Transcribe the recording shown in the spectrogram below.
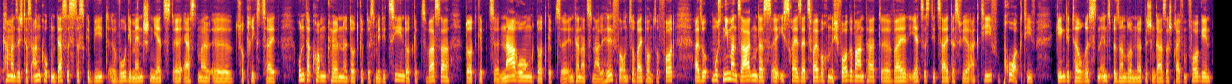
kann man sich das angucken. Das ist das Gebiet, äh, wo die Menschen jetzt äh, erstmal äh, zur Kriegszeit unterkommen können. Dort gibt es Medizin, dort gibt es Wasser, dort gibt es äh, Nahrung, dort gibt es äh, internationale Hilfe und so weiter und so fort. Also muss niemand sagen, dass Israel seit zwei Wochen nicht vorgewarnt hat, weil jetzt ist die Zeit, dass wir aktiv, proaktiv gegen die Terroristen, insbesondere im nördlichen Gazastreifen, vorgehen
